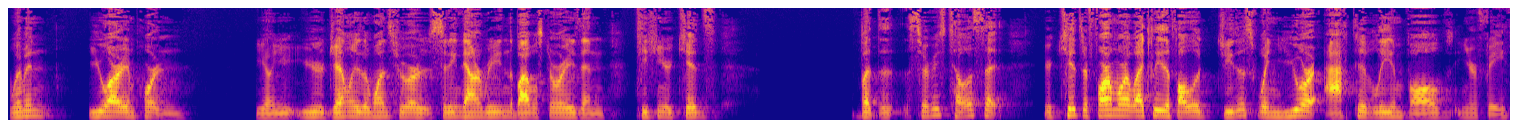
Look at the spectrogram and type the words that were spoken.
Women, you are important. You know, you, you're generally the ones who are sitting down reading the Bible stories and teaching your kids. But the surveys tell us that your kids are far more likely to follow Jesus when you are actively involved in your faith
